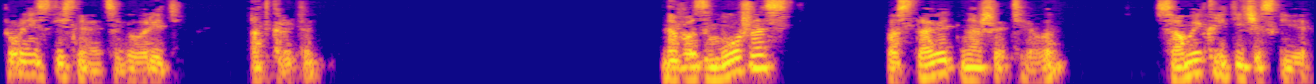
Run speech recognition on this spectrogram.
который не стесняется говорить открыто, на возможность поставить наше тело, самые критические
